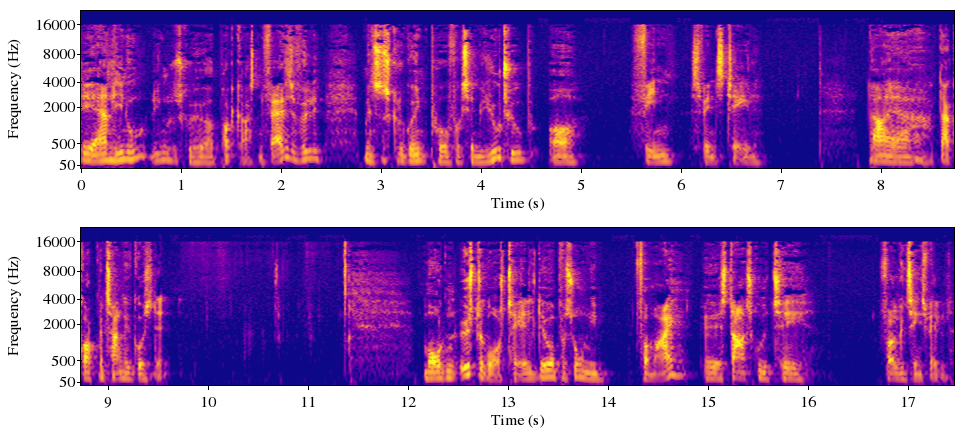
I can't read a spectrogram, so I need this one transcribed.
det er lige nu, lige nu du skal høre podcasten færdig selvfølgelig, men så skal du gå ind på for eksempel YouTube og finde Svends tale. Der er, der er godt med tankegods i den. Morten Østergaards tale, det var personligt for mig øh, startskud til Folketingsvalget.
